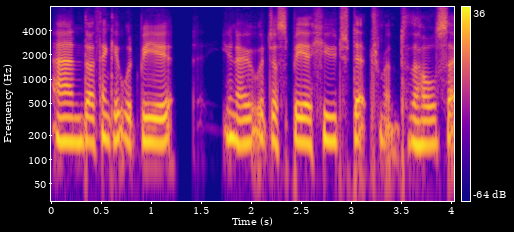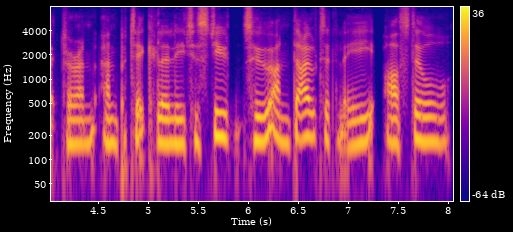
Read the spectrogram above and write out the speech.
And I think it would be, you know, it would just be a huge detriment to the whole sector and, and particularly to students who undoubtedly are still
